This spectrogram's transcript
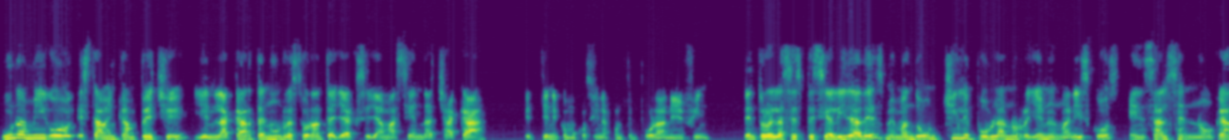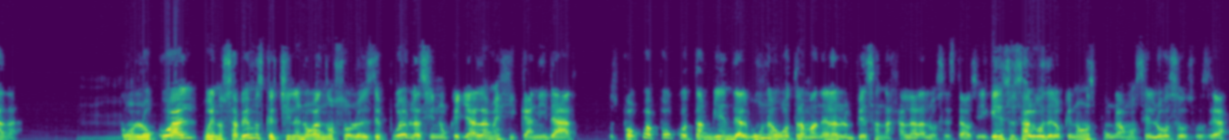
Un amigo estaba en Campeche y en la carta en un restaurante allá que se llama Hacienda Chacá, que tiene como cocina contemporánea, en fin. Dentro de las especialidades me mandó un chile poblano relleno en mariscos en salsa en nogada. Mm. Con lo cual, bueno, sabemos que el chile en nogada no solo es de Puebla, sino que ya la mexicanidad, pues poco a poco también de alguna u otra manera lo empiezan a jalar a los estados. Y que eso es algo de lo que no nos pongamos celosos. O sea,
